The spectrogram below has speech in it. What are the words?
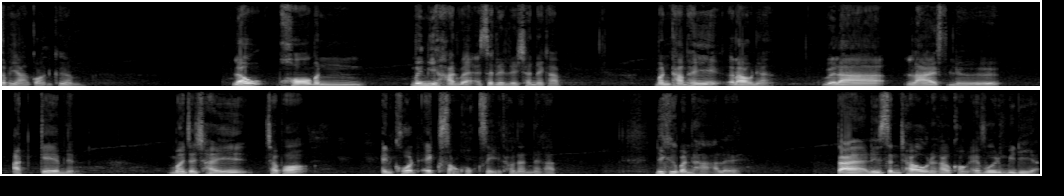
ทรัพยากรเครื่อง แล้วพอมันไม่มี hardware acceleration นะครับ มันทำให้เราเนี่ยเวลาไลฟ์หรืออัดเกมเนี่ย มันจะใช้เฉพาะ encode x 2 6 4เท่านั้นนะครับ นี่คือปัญหาเลย แต่ r e c e n t a l นะครับของ AVerMedia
